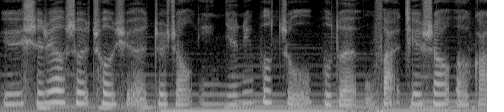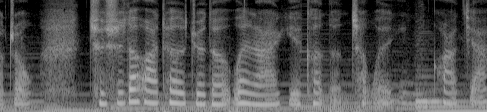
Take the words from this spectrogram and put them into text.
于十六岁辍学，最终因年龄不足，部队无法接收而告终。此时的华特觉得未来也可能成为一名画家。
